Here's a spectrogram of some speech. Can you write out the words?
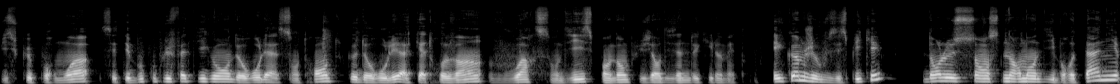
puisque pour moi, c'était beaucoup plus fatigant de rouler à 130 que de rouler à 80, voire 110 pendant plusieurs dizaines de kilomètres. Et comme je vous expliquais, dans le sens Normandie-Bretagne,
